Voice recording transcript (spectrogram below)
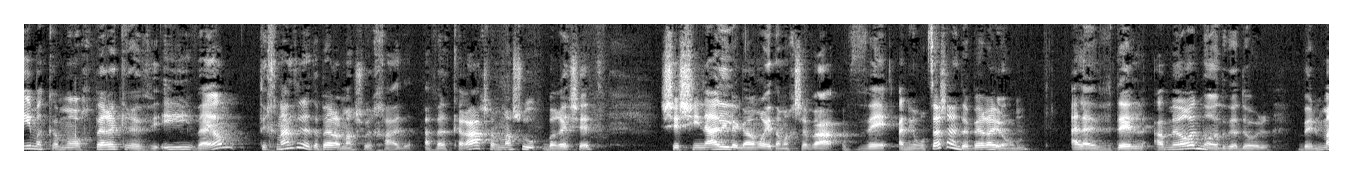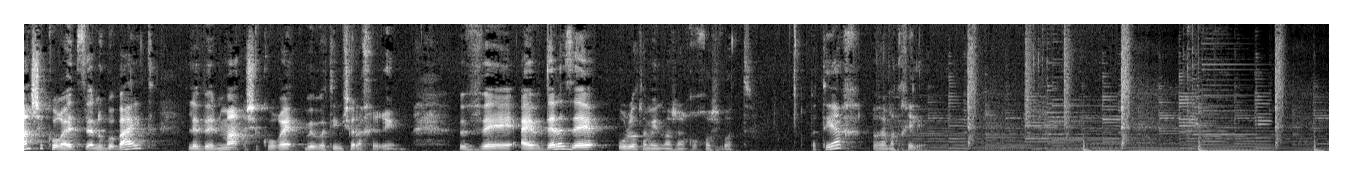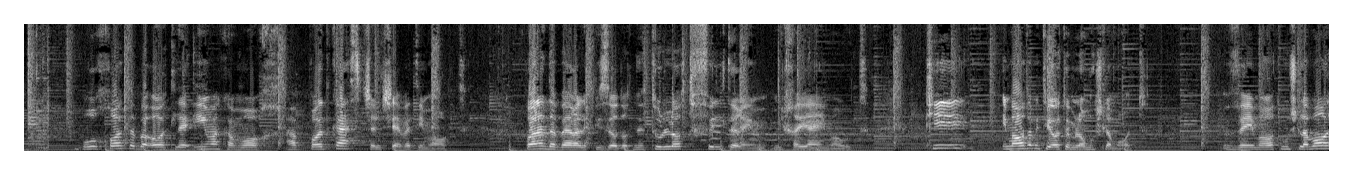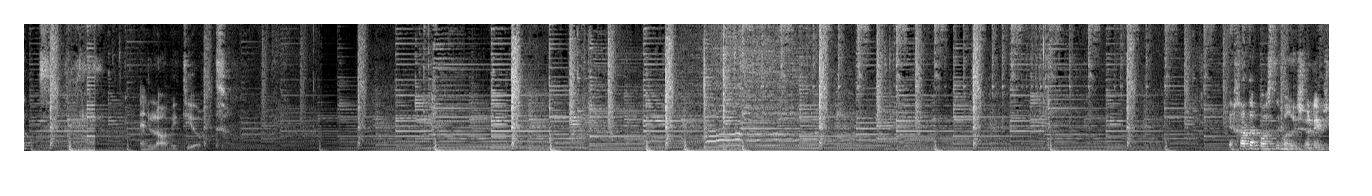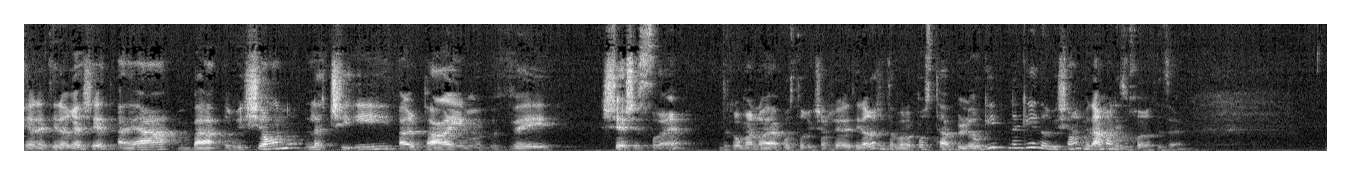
אימא כמוך, פרק רביעי, והיום תכננתי לדבר על משהו אחד, אבל קרה עכשיו משהו ברשת ששינה לי לגמרי את המחשבה, ואני רוצה שנדבר היום על ההבדל המאוד מאוד גדול בין מה שקורה אצלנו בבית לבין מה שקורה בבתים של אחרים. וההבדל הזה הוא לא תמיד מה שאנחנו חושבות. פתיח ומתחילים. ברוכות הבאות לאימא כמוך, הפודקאסט של שבט אימהות. בואו נדבר על אפיזודות נטולות פילטרים מחיי האימהות. כי אימהות אמיתיות הן לא מושלמות, ואימהות מושלמות הן לא אמיתיות. אחד הפוסטים הראשונים שהעליתי לרשת היה בראשון לתשיעי 2016. זה כמובן לא היה הפוסט הראשון שהעליתי לרשת, אבל הפוסט הבלוגי נגיד, הראשון, ולמה אני זוכרת את זה?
